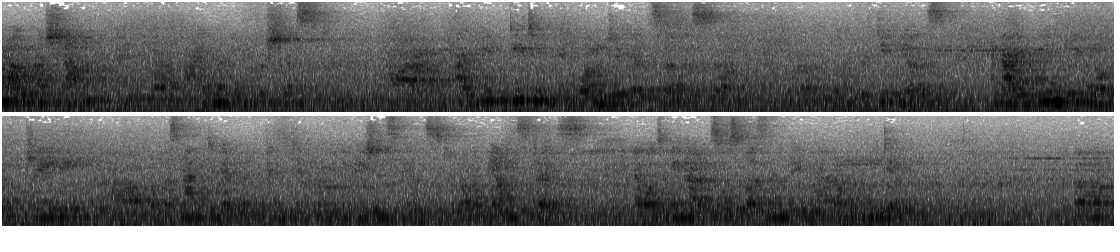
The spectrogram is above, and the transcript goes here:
I'm Aruna Sham and uh, I am a nutritionist. Uh, I've been teaching in voluntary health service uh, for uh, more than 15 years and I've been doing a lot of training uh, for personality development and communication skills to a lot of youngsters. I've also been a resource person in a lot of media. Uh,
